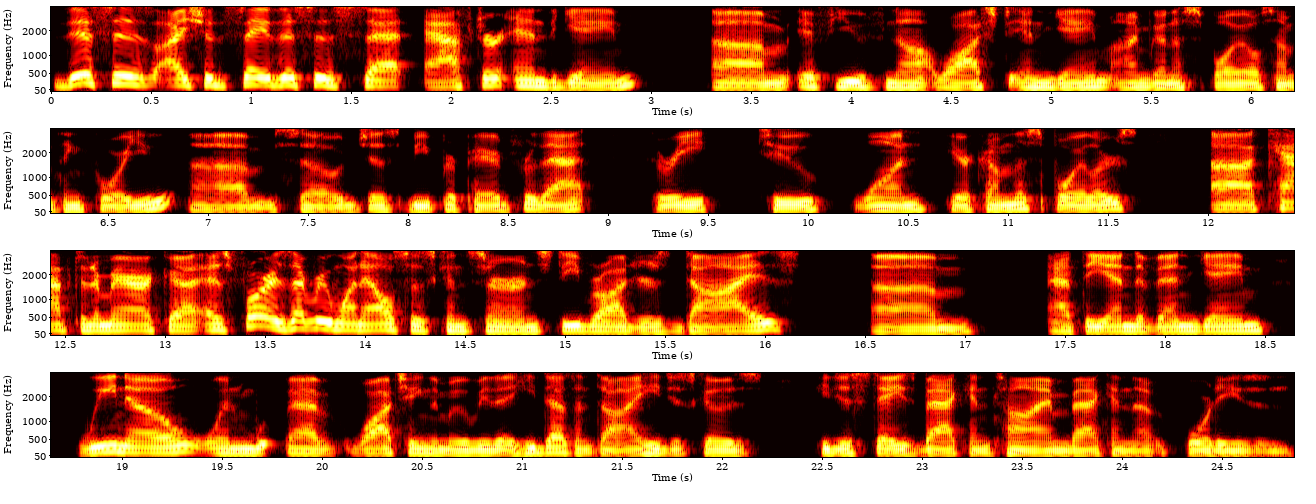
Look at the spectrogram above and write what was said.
This is I should say this is set after Endgame. Um, if you've not watched Endgame, I'm going to spoil something for you. Um, so just be prepared for that. Three, two, one. Here come the spoilers. Uh, Captain America, as far as everyone else is concerned, Steve Rogers dies um, at the end of Endgame. We know when uh, watching the movie that he doesn't die. He just goes, he just stays back in time, back in the 40s, and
